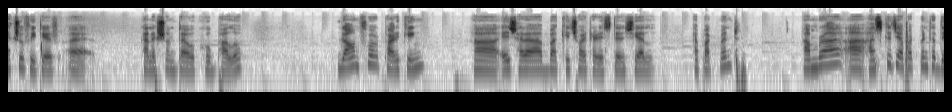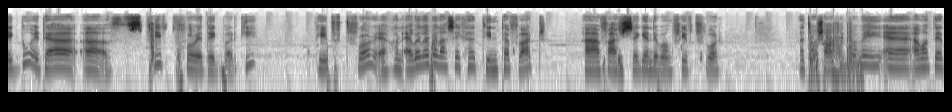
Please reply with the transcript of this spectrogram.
একশো ফিটের কানেকশনটাও খুব ভালো। গ্রাউন্ড ফ্লোর পার্কিং এছাড়া বাকি ছয়টা রেসিডেন্সিয়াল অ্যাপার্টমেন্ট আমরা আজকে যে অ্যাপার্টমেন্টটা দেখব এটা ফিফথ ফ্লোরে দেখব আর কি। ফিফথ ফ্লোর এখন অ্যাভেলেবেল আছে এখানে তিনটা ফ্ল্যাট ফার্স্ট সেকেন্ড এবং ফিফথ ফ্লোর তো স্বাভাবিকভাবেই আমাদের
